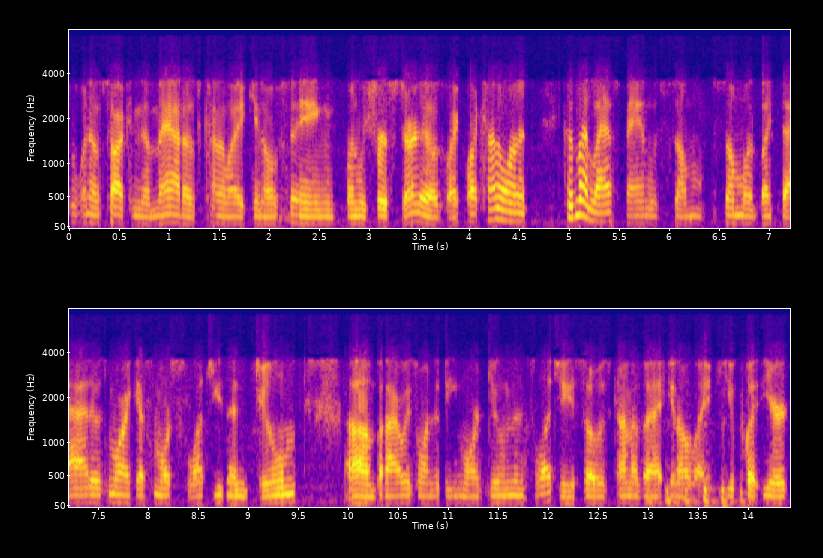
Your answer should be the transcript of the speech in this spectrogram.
when I was talking to Matt, I was kind of like, you know, saying when we first started, I was like, well, I kind of wanted because my last band was some somewhat like that. It was more, I guess, more sludgy than doom. Um, but I always wanted to be more doom than sludgy, so it was kind of that, you know, like you put your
